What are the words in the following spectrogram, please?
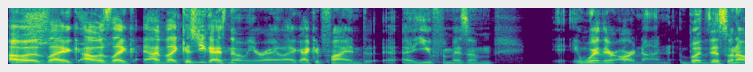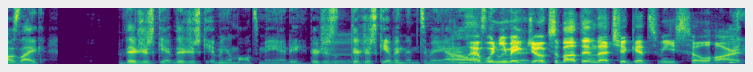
was like, I was like, I'm like, because you guys know me, right? Like, I could find a- euphemism where there are none, but this one, I was like, they're just give, they're just giving them all to me, Andy. They're just, they're hmm. just giving them to me. I don't know. And when you make it. jokes about them, that shit gets me so hard.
